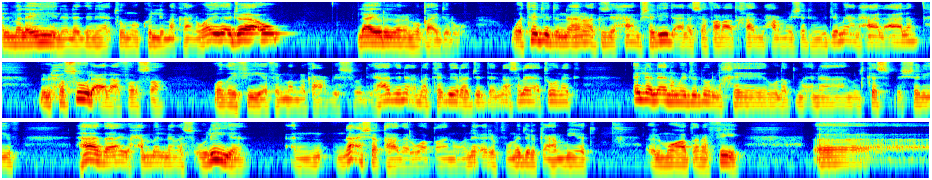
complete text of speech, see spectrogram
الملايين الذين يأتون من كل مكان وإذا جاءوا لا يريدون أن يغادرون وتجد أن هناك زحام شديد على سفرات خادم الحرمين الشريفين في جميع أنحاء العالم للحصول على فرصة وظيفية في المملكة العربية السعودية. هذه نعمة كبيرة جدا الناس لا يأتونك إلا لأنهم يجدون الخير والاطمئنان والكسب الشريف. هذا يحملنا مسؤولية أن نعشق هذا الوطن ونعرف وندرك أهمية المواطنة فيه. آه،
